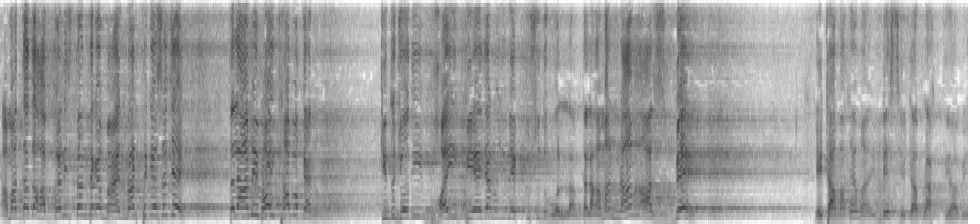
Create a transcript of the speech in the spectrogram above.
আমার দাদু আফগানিস্তান থেকে, মায়ানমার থেকে এসেছে? তাহলে আমি ভয় খাব কেন? কিন্তু যদি ভয় পেয়ে যান, ওই জন্য একটু শুধু বললাম। তাহলে আমার নাম আসবে। এটা আমাকে মাইন্ডে সেট আপ রাখতে হবে।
